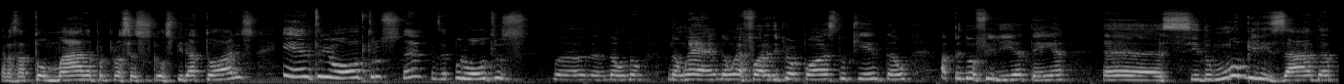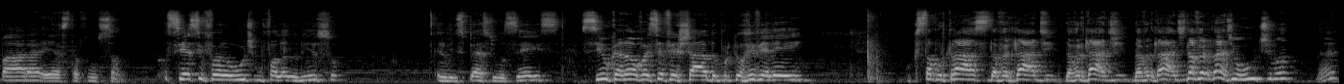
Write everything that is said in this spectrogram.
ela está tomada por processos conspiratórios, entre outros, né, quer dizer, por outros, uh, não, não, não, é, não é fora de propósito que então a pedofilia tenha é, sido mobilizada para esta função. Se esse for o último falando nisso, eu me despeço de vocês. Se o canal vai ser fechado porque eu revelei o que está por trás da verdade, da verdade, da verdade, da verdade última, né?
